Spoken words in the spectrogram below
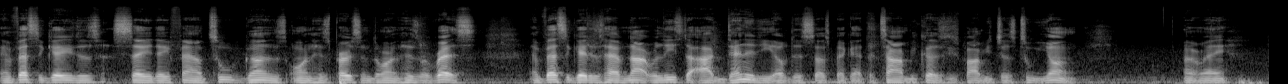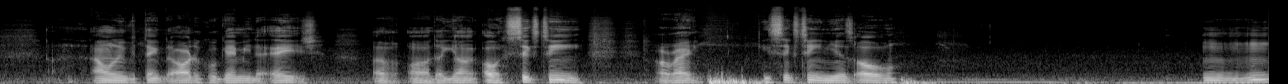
Investigators say they found two guns on his person during his arrest. Investigators have not released the identity of this suspect at the time because he's probably just too young. All right. I don't even think the article gave me the age of uh, the young. Oh, 16. All right. He's 16 years old. Mm-hmm.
